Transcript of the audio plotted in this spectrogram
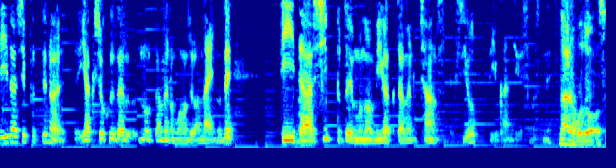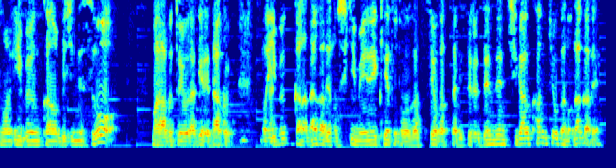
リーダーシップっていうのは役職のためのものではないので、リーダーシップというものを磨くためのチャンスですよっていう感じがしますね。なるほど。その異文化のビジネスを学ぶというだけでなく、まあ、異文化の中での指揮命令系統とかが強かったりする全然違う環境下の中で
